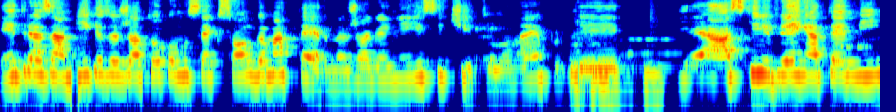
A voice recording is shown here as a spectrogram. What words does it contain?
Entre as amigas, eu já estou como sexóloga materna, já ganhei esse título, né? Porque é, as que vêm até mim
